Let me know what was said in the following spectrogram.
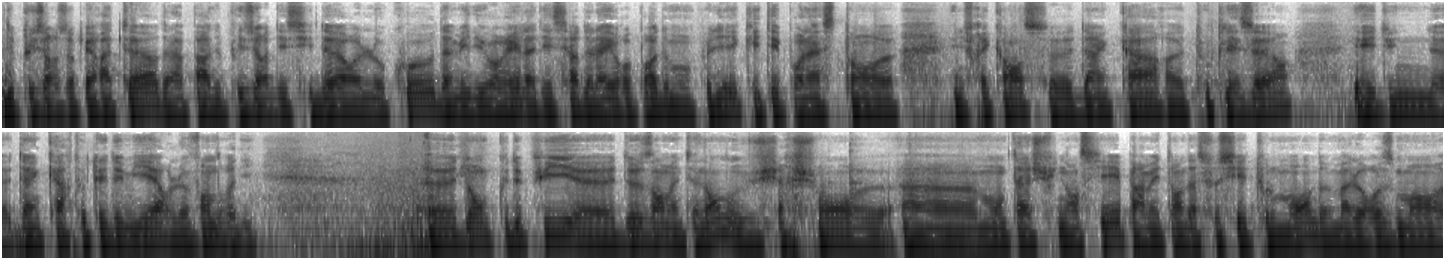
de plusieurs opérateurs, de la part de plusieurs décideurs locaux d'améliorer la desserte de l'aéroport de Montpellier qui était pour l'instant euh, une fréquence d'un quart toutes les heures et d'un quart toutes les demi-heures le vendredi. Euh, donc depuis euh, deux ans maintenant, nous cherchons euh, un montage financier permettant d'associer tout le monde. Malheureusement,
